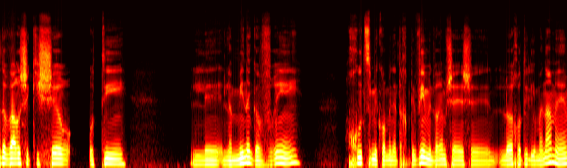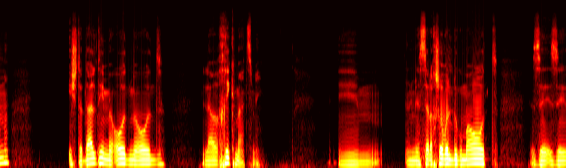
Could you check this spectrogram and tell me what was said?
דבר שקישר אותי למין הגברי, חוץ מכל מיני תחביבים ודברים ש- שלא יכולתי להימנע מהם, השתדלתי מאוד מאוד להרחיק מעצמי. אני מנסה לחשוב על דוגמאות, זה, זה,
